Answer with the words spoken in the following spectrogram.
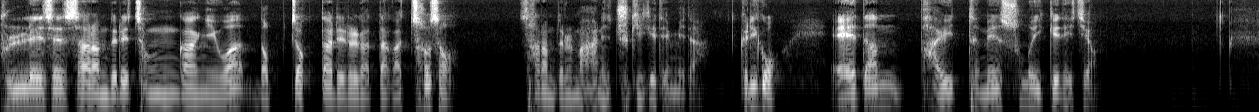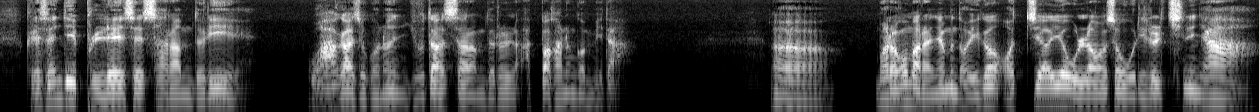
블레셋 사람들의 정강이와 넓적다리를 갖다가 쳐서 사람들을 많이 죽이게 됩니다. 그리고 에담 바위 틈에 숨어 있게 되죠. 그래서 이제 블레셋 사람들이 와가지고는 유다 사람들을 압박하는 겁니다. 어, 뭐라고 말하냐면 너희가 어찌하여 올라와서 우리를 치느냐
